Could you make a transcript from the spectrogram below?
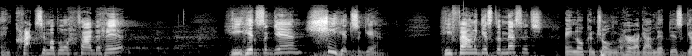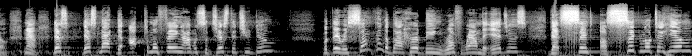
and cracks him up on side the head. He hits again, she hits again. He finally gets the message ain't no controlling of her. I got to let this go. Now, that's, that's not the optimal thing I would suggest that you do. But there is something about her being rough around the edges that sent a signal to him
